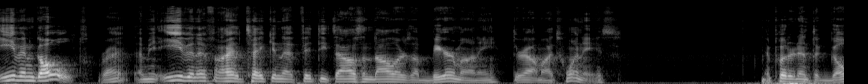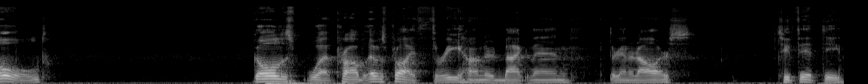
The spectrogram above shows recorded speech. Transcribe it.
Even gold, right? I mean, even if I had taken that $50,000 of beer money throughout my 20s and put it into gold, gold is what probably it was probably 300 back then, $300, 250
